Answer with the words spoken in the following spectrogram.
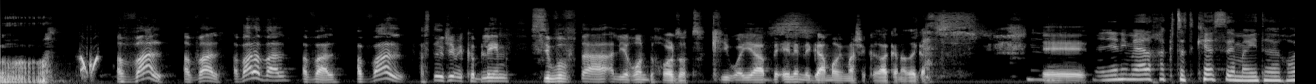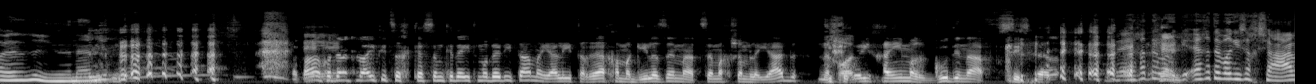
או, אבל אבל אבל אבל אבל אבל הסטירג'ים מקבלים סיבוב על ירון בכל זאת כי הוא היה בהלם לגמרי ממה שקרה כאן הרגע. אה, מעניין אם היה לך קצת קסם היית יכול... בפעם הקודמת לא הייתי צריך קסם כדי להתמודד איתם היה לי את הריח המגעיל הזה מהצמח שם ליד. נכון. כישורי חיים are good enough sister. ואיך כן. אתה מרגיש עכשיו?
